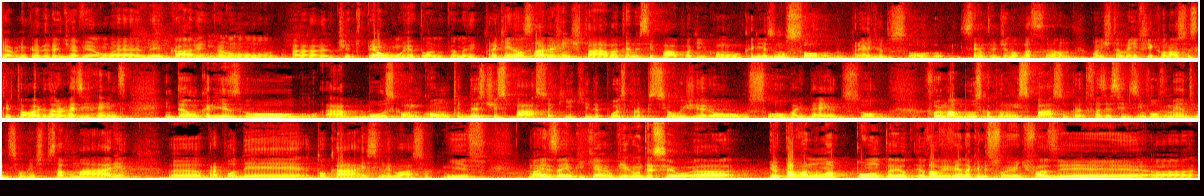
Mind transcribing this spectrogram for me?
Que a brincadeira de avião é meio cara, então uh, tinha que ter algum retorno também. Para quem não sabe, a gente está batendo esse papo aqui com o Cris no Sorro, no prédio do Sorro, Centro de Inovação, onde também fica o nosso escritório da Rise Hands. Então, Cris, o, a busca, o encontro deste espaço aqui que depois propiciou e gerou o Sorro, a ideia do Sorro, foi uma busca por um espaço para fazer esse desenvolvimento inicialmente. Precisava uma área uh, para poder tocar esse negócio. Isso. Mas aí o que, que o que aconteceu? Uh, eu estava numa ponta, eu estava vivendo aquele sonho de fazer uh,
